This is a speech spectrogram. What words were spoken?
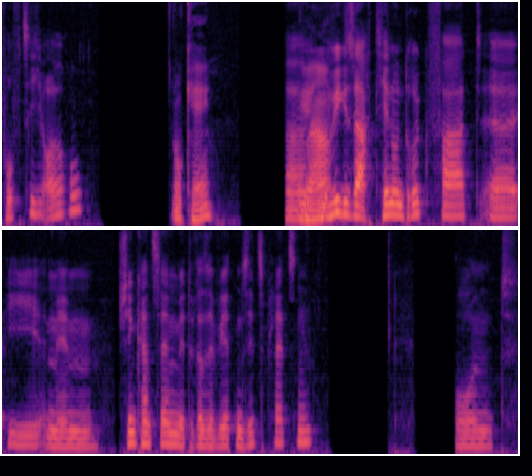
50 Euro. Okay. Ähm, Ja. Wie gesagt, Hin- und Rückfahrt äh, i- mit dem Shinkansen mit reservierten Sitzplätzen. Und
